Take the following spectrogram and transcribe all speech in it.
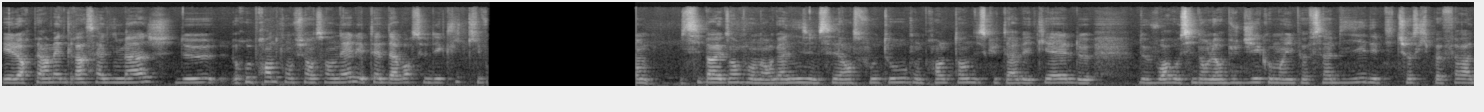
et leur permettre grâce à l'image de reprendre confiance en elles et peut-être d'avoir ce déclic qui vont... Si par exemple on organise une séance photo, qu'on prend le temps de discuter avec elles, de de voir aussi dans leur budget comment ils peuvent s'habiller, des petites choses qu'ils peuvent faire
